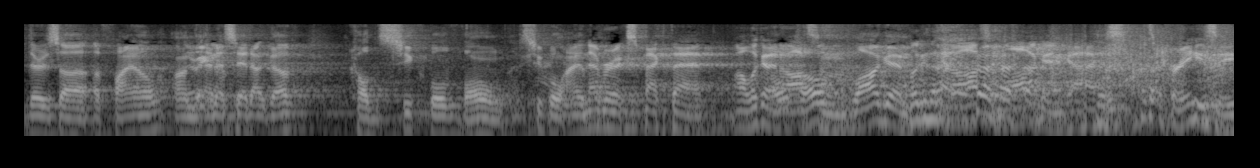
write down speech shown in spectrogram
there's a, a file on the There we go. NSA.gov called SQL Vuln. SQL I Never expect that. Oh, look at that Oh, oh awesome oh, login. Look at that awesome login, guys. That's crazy.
